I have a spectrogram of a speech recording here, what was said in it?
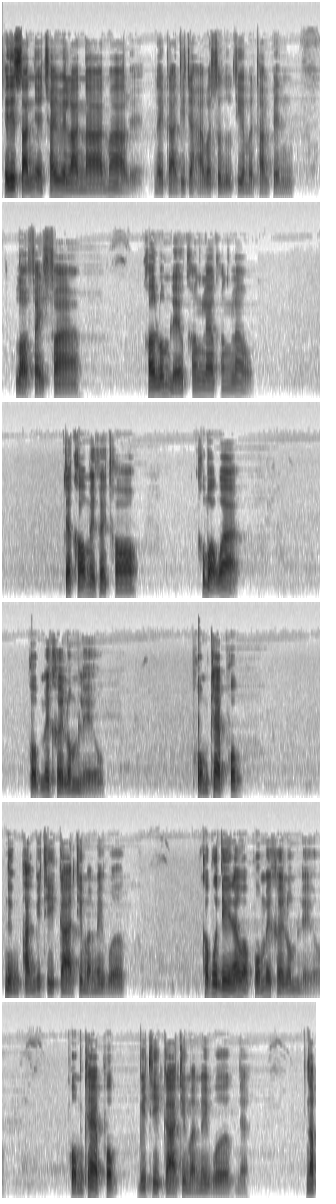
เอดิสันเนี่ยใช้เวลานานมากเลย ในการที่จะหาวัสดุที่จะมาทำเป็นหลอดไฟฟ้า เขาล้มเหลวครั้งแล้วครั้งเล่า แต่เขาไม่เคยท้อเขาบอกว่า ผมไม่เคยล้มเหลว ผมแค่พบหนึ่งพันวิธีการที่มันไม่ workเขาพูดดีนะว่าผมไม่เคยล้มเหลว ผมแค่พบวิธีการที่มันไม่เวิร์กนะนับ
